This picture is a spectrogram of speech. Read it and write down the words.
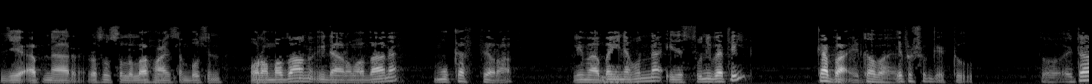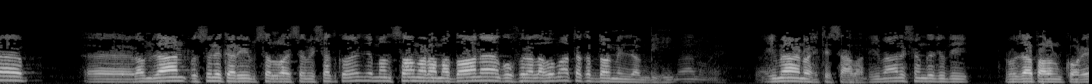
যে আপনার রসুল সাল্লাহ আলাইসলাম বলছেন ও রমাদান ইলা রমাদান মুকাফেরাত লিমা বাইনাহুন্না ইজা সুনিবাতিল কাবায়ের। কাবায়ের। এ প্রসঙ্গে একটু তো এটা রমজান রসুল করিম সাল্লাহ ইসলাম ইসাদ করেন যে মান সামা রমাদানা গফির আল্লাহমা তাকদ্দাম মিন ইমান ও ইমানের সঙ্গে যদি রোজা পালন করে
